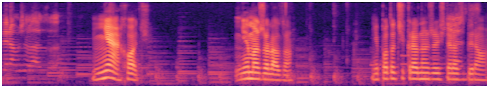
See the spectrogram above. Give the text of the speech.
zbieram żelazo. Nie, chodź. Nie ma żelaza. Nie po to ci kradłem, żebyś teraz Jest. zbierała.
